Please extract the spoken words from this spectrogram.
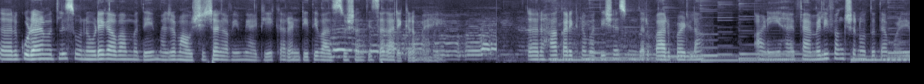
तर कुडाळमधले सोनवडे गावामध्ये माझ्या मावशीच्या गावी मी आली आहे कारण तिथे वास्तुशांतीचा कार्यक्रम आहे. तर हा कार्यक्रम अतिशय सुंदर पार पडला आणि हा फॅमिली फंक्शन होतं त्यामुळे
